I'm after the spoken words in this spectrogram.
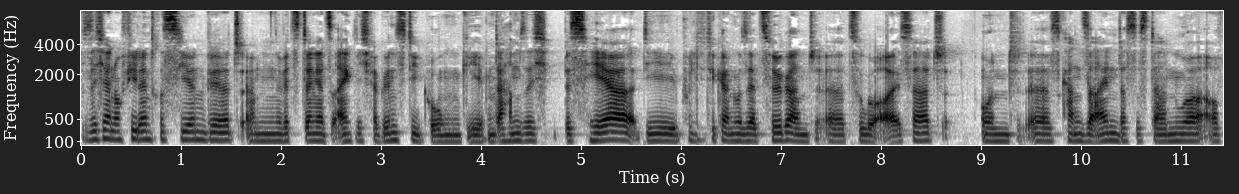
sicher noch viel interessieren wird, ähm, wird es denn jetzt eigentlich Vergünstigungen geben? Da haben sich bisher die Politiker nur sehr zögernd äh, zu geäußert. Und äh, es kann sein, dass es da nur auf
